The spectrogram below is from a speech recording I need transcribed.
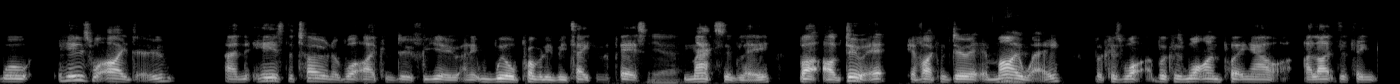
well, here's what I do, and here's the tone of what I can do for you, and it will probably be taking the piss yeah, massively, but I'll do it if I can do it in my way because what because what I'm putting out, I like to think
